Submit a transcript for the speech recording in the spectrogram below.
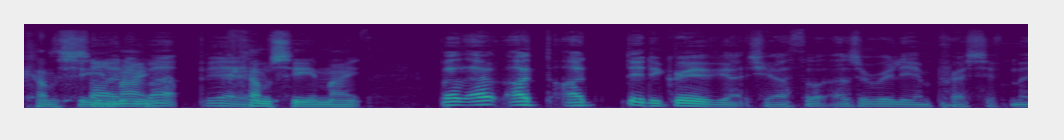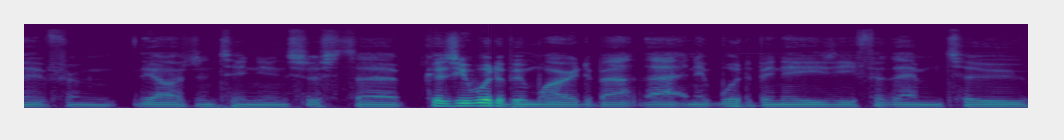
come see Sign your mate. up, yeah. Come see your mate. But I, I, I did agree with you actually. I thought that was a really impressive move from the Argentinians, just because you would have been worried about that, and it would have been easy for them to,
